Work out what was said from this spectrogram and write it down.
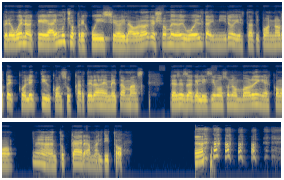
Pero bueno, es que hay mucho prejuicio y la verdad que yo me doy vuelta y miro y está tipo Norte Collective con sus carteras de MetaMask, gracias a que le hicimos un onboarding, es como, ah, en tu cara, maldito.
